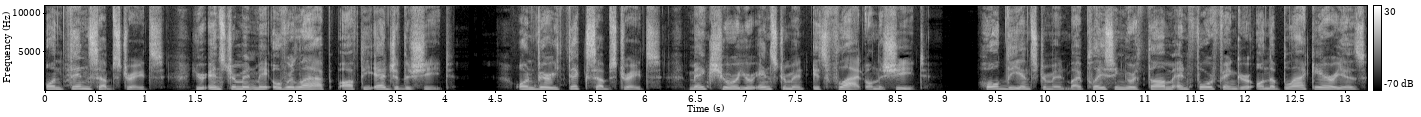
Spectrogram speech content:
On thin substrates, your instrument may overlap off the edge of the sheet. On very thick substrates, make sure your instrument is flat on the sheet. Hold the instrument by placing your thumb and forefinger on the black areas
